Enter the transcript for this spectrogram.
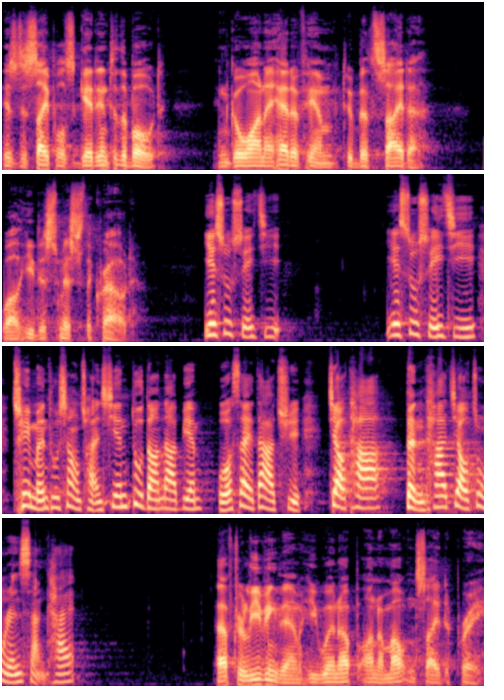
his disciples get into the boat and go on ahead of him to Bethsaida while he dismissed the crowd. 耶稣随即，耶稣随即催门徒上船，先渡到那边伯赛大去，叫他等他叫众人散开。After leaving them, he went up on a mountainside to pray.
